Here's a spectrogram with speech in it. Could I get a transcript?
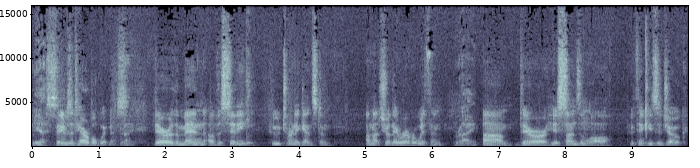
Yes. but he was a terrible witness. Right. There are the men of the city who turn against him. I'm not sure they were ever with him. Right. Um, there are his sons-in-law who think he's a joke.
